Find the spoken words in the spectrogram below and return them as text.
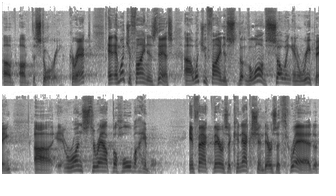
of, of the story, correct? And, and what you find is this uh, what you find is the, the law of sowing and reaping uh, it runs throughout the whole Bible. In fact, there's a connection, there's a thread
